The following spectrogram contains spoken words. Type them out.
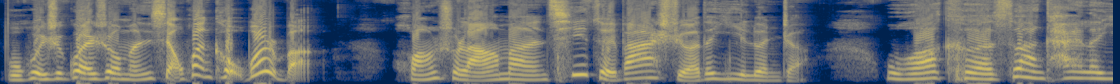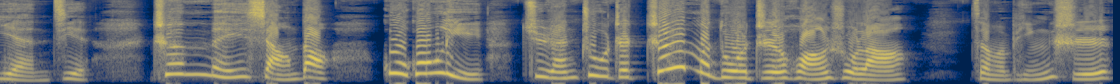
不会是怪兽们想换口味吧？黄鼠狼们七嘴八舌地议论着。我可算开了眼界，真没想到故宫里居然住着这么多只黄鼠狼，怎么平时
